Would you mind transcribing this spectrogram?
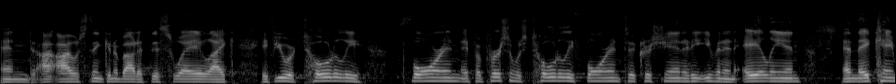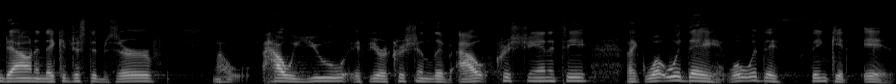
and I, I was thinking about it this way like, if you were totally foreign, if a person was totally foreign to Christianity, even an alien, and they came down and they could just observe how you, if you're a Christian, live out Christianity, like what would they, what would they think it is?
